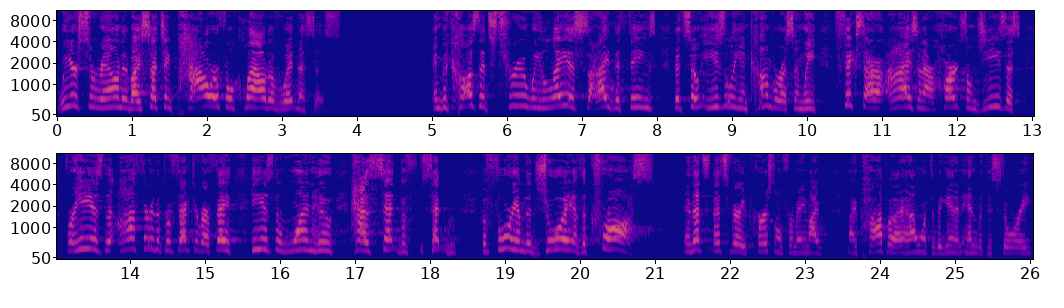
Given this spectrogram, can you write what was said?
we are surrounded by such a powerful cloud of witnesses. And because that's true, we lay aside the things that so easily encumber us and we fix our eyes and our hearts on Jesus. For he is the author and the perfecter of our faith. He is the one who has set, set before him the joy of the cross. And that's, that's very personal for me. My, my papa, and I want to begin and end with this story,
